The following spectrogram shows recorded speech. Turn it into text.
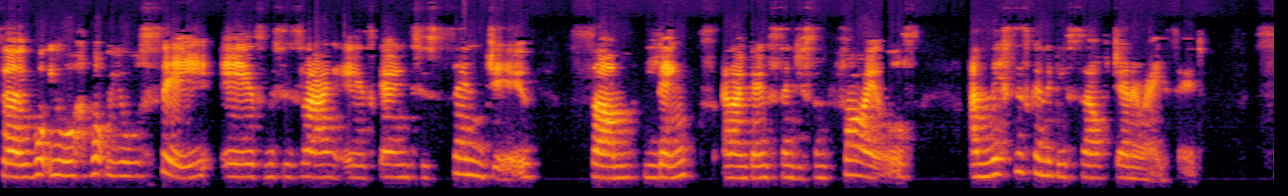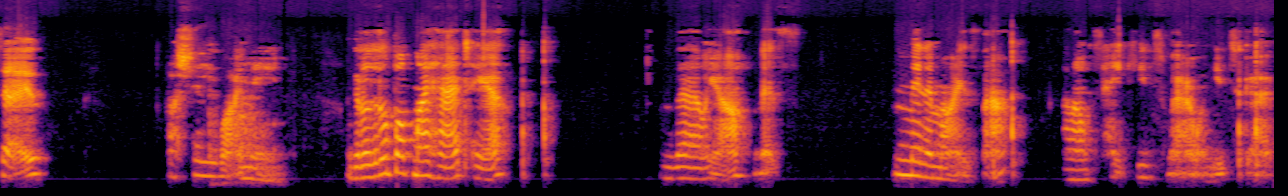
So what you will what we will see is Mrs. Lang is going to send you some links and I'm going to send you some files and this is going to be self-generated. So I'll show you what I mean. I've got a little bob my head here there we are. Let's minimize that and I'll take you to where I want you to go.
